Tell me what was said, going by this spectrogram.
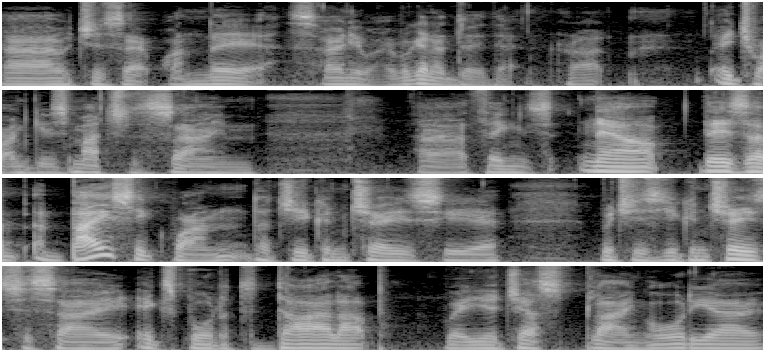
uh, which is that one there. So anyway, we're going to do that, right? Each one gives much the same uh, things. Now, there's a, a basic one that you can choose here, which is you can choose to say export it to dial-up, where you're just playing audio,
